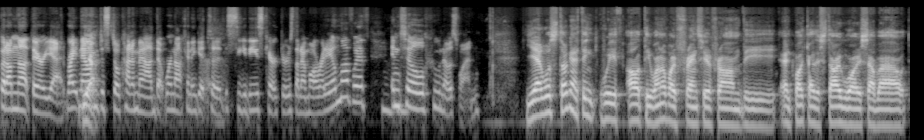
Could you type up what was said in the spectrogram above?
but I'm not there yet. Right now, yeah. I'm just still kind of mad that we're not going to get to see these characters that I'm already in love with mm-hmm. until who knows when. Yeah, I was talking, I think, with Oti, one of our friends here from the El Podcast Star Wars, about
